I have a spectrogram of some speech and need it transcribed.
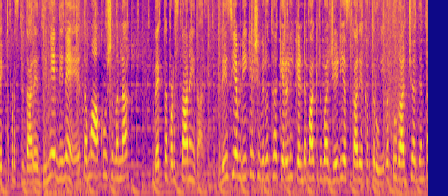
ವ್ಯಕ್ತಪಡಿಸುತ್ತಿದ್ದಾರೆ. ದಿನೇ ದಿನೇ ತಮ್ಮ ಆಕ್ರೋಶವನ್ನ ವ್ಯಕ್ತಪಡಿಸ್ತಾನೇ ಇದ್ದಾರೆ. ಡಿಸಿಎಂ ಡಿಕೆಶಿ ವಿರುದ್ಧ ಕೆರಳಿ ಕೆಂಡವಾಗಿರುವ ಜೆಡಿಎಸ್ ಕಾರ್ಯಕರ್ತರು ಇವತ್ತು ರಾಜ್ಯಾದ್ಯಂತ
